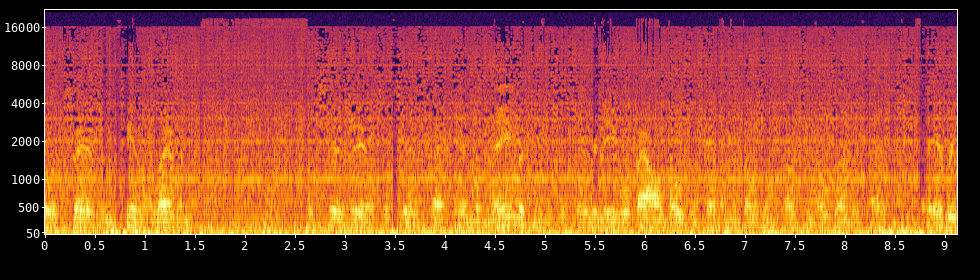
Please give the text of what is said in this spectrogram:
So it says in 10, 11, it says this. It says that in the name of Jesus, every knee will bow and those in heaven and those on earth and those under the earth, and every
